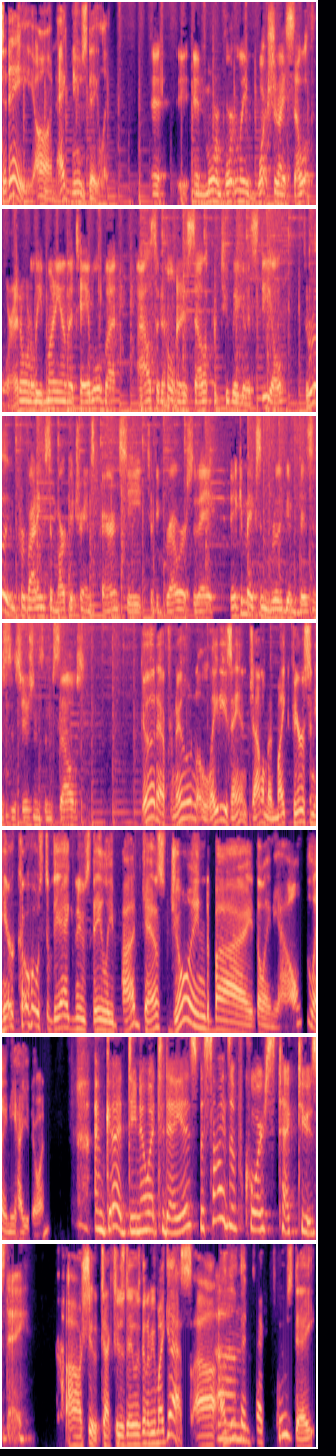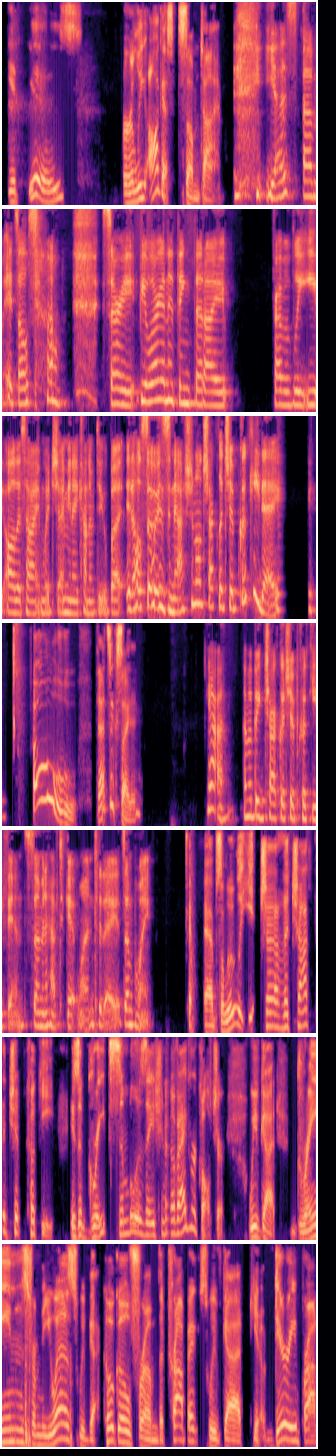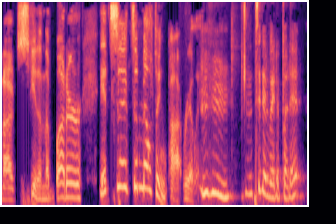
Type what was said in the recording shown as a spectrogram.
Today on Ag News Daily. And more importantly, what should I sell it for? I don't want to leave money on the table, but I also don't want to sell it for too big of a steal. So really providing some market transparency to the grower so they, they can make some really good business decisions themselves. Good afternoon, ladies and gentlemen. Mike Pearson here, co-host of the Ag News Daily podcast, joined by Delaney Howell. Delaney, how you doing? I'm good. Do you know what today is? Besides, of course, Tech Tuesday. Oh, shoot. Tech Tuesday was going to be my guess. Uh, um, other than Tech Tuesday, it is early August sometime. yes. Um, it's also, sorry, people are going to think that I probably eat all the time, which I mean, I kind of do, but it also is National Chocolate Chip Cookie Day. Oh, that's exciting. Yeah. I'm a big chocolate chip cookie fan, so I'm going to have to get one today at some point. Absolutely. The chocolate chip cookie is a great symbolization of agriculture. We've got grains from the US, we've got cocoa from the tropics, we've got, you know, dairy products, you know, the butter. It's it's a melting pot really. Mm-hmm. That's a good way to put it.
